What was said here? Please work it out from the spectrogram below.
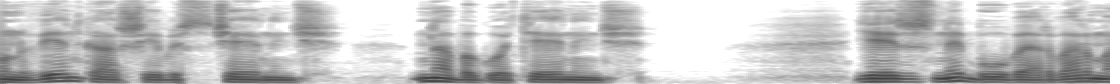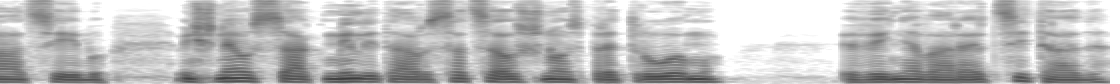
un vienkāršības ķēniņš, nabago ķēniņš. Jēzus nebūvē ar varmācību, viņš neuzsāk militāru sacelšanos pret Romu, viņa vara ir citāda.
